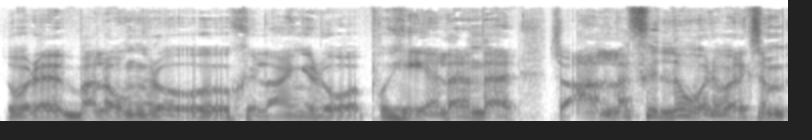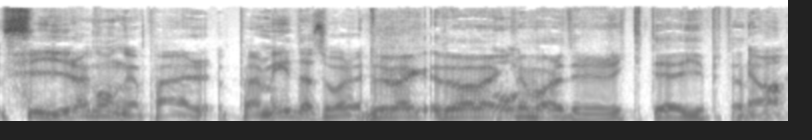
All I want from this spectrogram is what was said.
då var det ballonger och, girlanger då på hela den där. Så alla fyllde år, det var liksom fyra gånger per, per middag så var det. Du, du har verkligen Och- varit i det riktiga Egypten. Ja.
